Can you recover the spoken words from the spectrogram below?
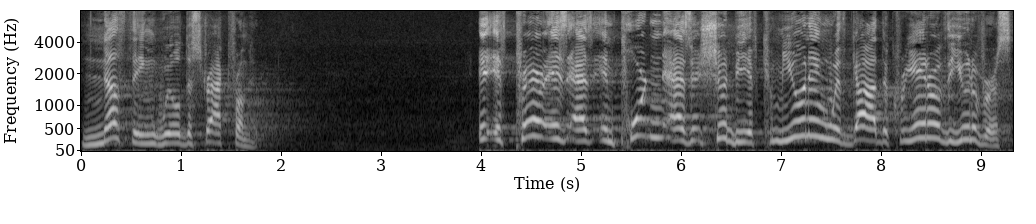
nothing will distract from it. If prayer is as important as it should be, if communing with God, the creator of the universe,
